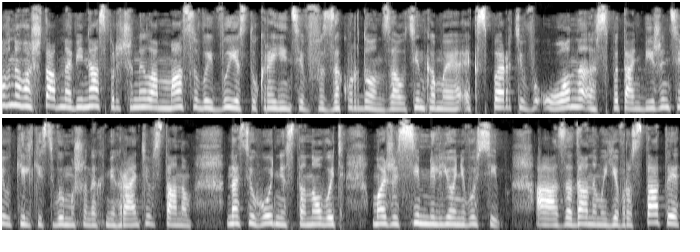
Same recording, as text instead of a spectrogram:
Повномасштабна війна спричинила масовий виїзд українців за кордон. За оцінками експертів ООН з питань біженців, кількість вимушених мігрантів станом на сьогодні становить майже 7 мільйонів осіб. А за даними Євростати,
